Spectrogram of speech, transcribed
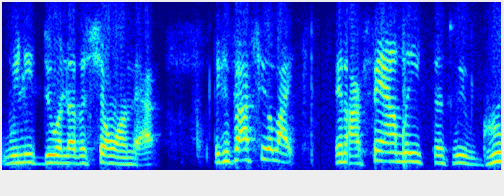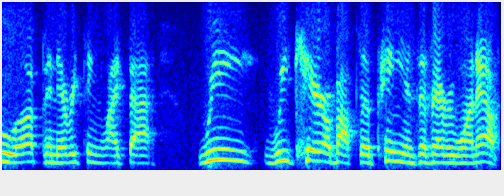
We need to do another show on that. Because I feel like in our families, since we grew up and everything like that, we we care about the opinions of everyone else.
